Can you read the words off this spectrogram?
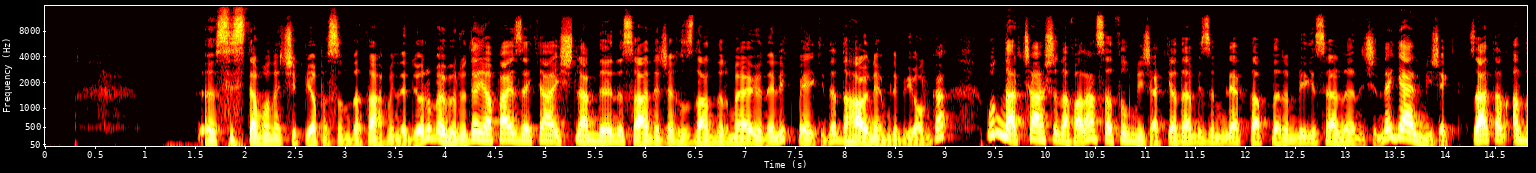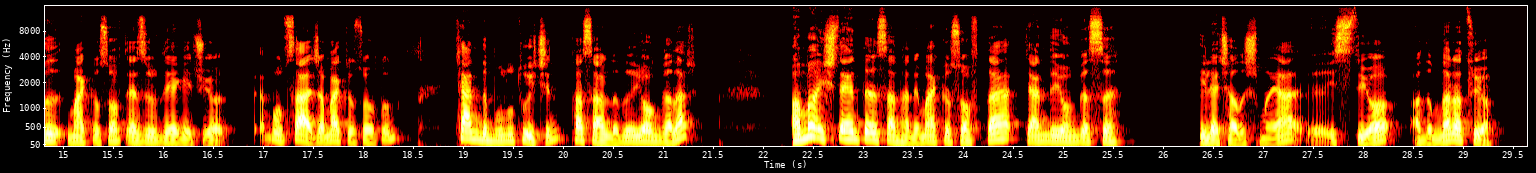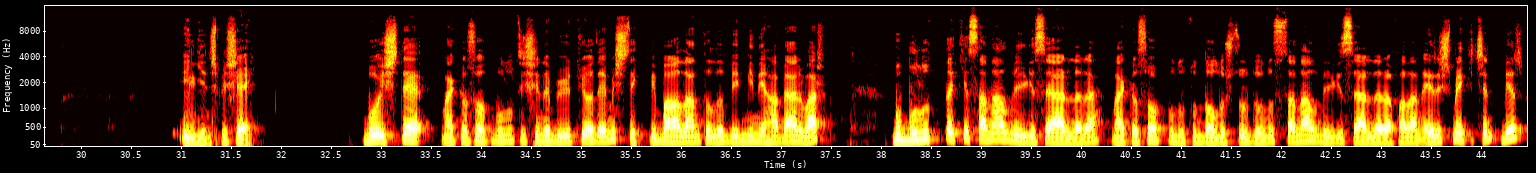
E, sistem ona çip yapısında tahmin ediyorum. Öbürü de yapay zeka işlemlerini sadece hızlandırmaya yönelik belki de daha önemli bir yonga. Bunlar çarşıda falan satılmayacak ya da bizim laptopların, bilgisayarların içinde gelmeyecek. Zaten adı Microsoft Azure diye geçiyor. Bu sadece Microsoft'un kendi bulutu için tasarladığı yongalar. Ama işte enteresan hani Microsoft da kendi yongası ile çalışmaya e, istiyor, adımlar atıyor. İlginç bir şey. Bu işte Microsoft bulut işini büyütüyor demiştik. Bir bağlantılı bir mini haber var. Bu buluttaki sanal bilgisayarlara, Microsoft bulutunda oluşturduğunuz sanal bilgisayarlara falan erişmek için bir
